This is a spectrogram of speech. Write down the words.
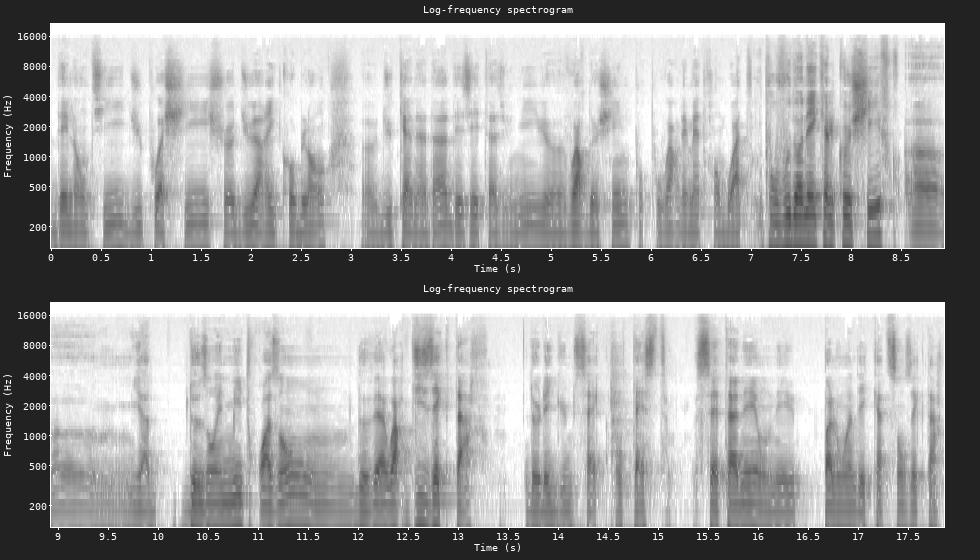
des lentilles, du pois chiche, du haricot blanc du Canada, des États-Unis, voire de Chine pour pouvoir les mettre en boîte. Pour vous donner quelques chiffres, il y a deux ans et demi, trois ans, on devait avoir 10 hectares de légumes secs en test. Cette année, on n'est pas loin des 400 hectares.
